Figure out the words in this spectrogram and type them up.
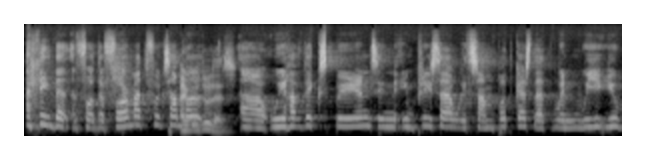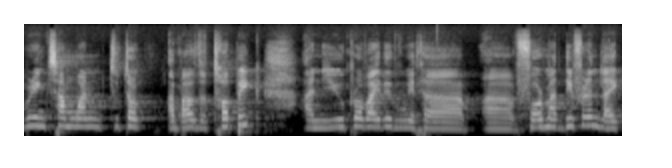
I think that for the format, for example, I will do this. Uh, we have the experience in, in Prisa with some podcasts that when we you bring someone to talk about the topic and you provide it with a, a, format different like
